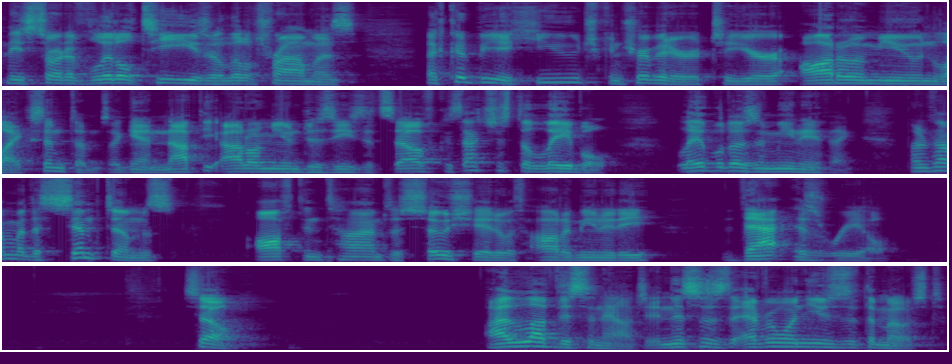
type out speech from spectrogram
these sort of little T's or little traumas that could be a huge contributor to your autoimmune like symptoms. Again, not the autoimmune disease itself, because that's just a label. Label doesn't mean anything. But I'm talking about the symptoms oftentimes associated with autoimmunity. That is real. So I love this analogy, and this is everyone uses it the most.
